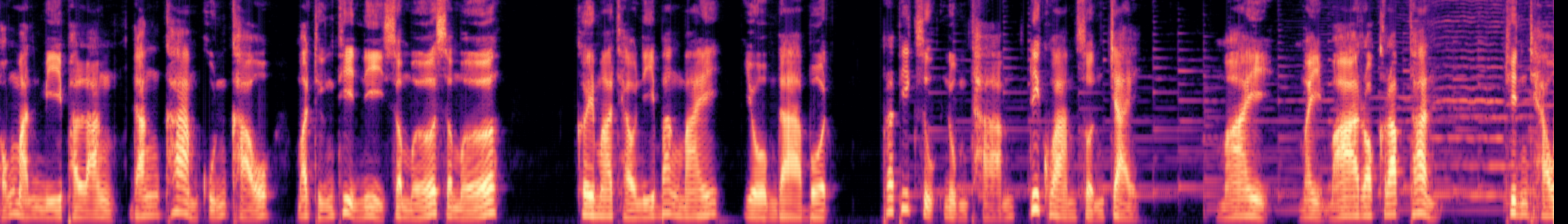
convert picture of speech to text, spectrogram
ของมันมีพลัง ดังข้ามขุนเขามาถึงที่นี่เสมอเสมอ เคยมาแถวนี้บ้างไหม โยมดาบท พระภิกษุหนุ่มถามด้วยความสนใจ ไม่ ไม่มาหรอกครับท่าน ถิ่นแถว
